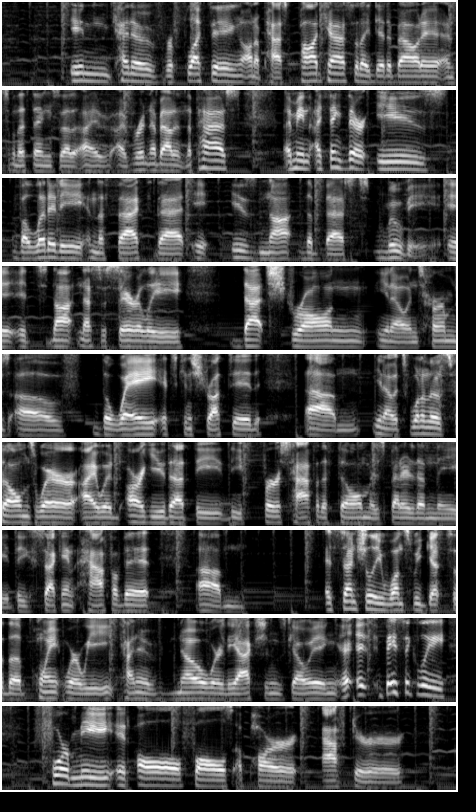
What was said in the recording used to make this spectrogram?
in kind of reflecting on a past podcast that I did about it and some of the things that I've I've written about it in the past, I mean, I think there is validity in the fact that it is not the best movie. It, it's not necessarily that strong, you know, in terms of the way it's constructed. Um, you know, it's one of those films where I would argue that the the first half of the film is better than the the second half of it. Um, essentially, once we get to the point where we kind of know where the action's going, it, it basically for me, it all falls apart after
